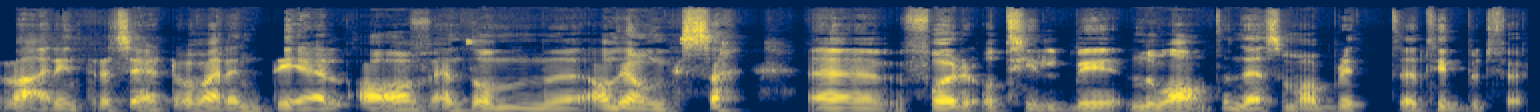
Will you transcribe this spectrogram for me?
være interessert og være en del av en sånn allianse Eh, for å tilby noe annet enn det som var blitt eh, tilbudt før.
